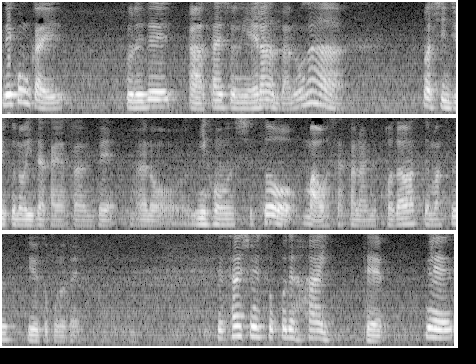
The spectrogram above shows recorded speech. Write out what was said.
で今回それであ最初に選んだのが、まあ、新宿の居酒屋さんであの日本酒と、まあ、お魚にこだわってますっていうところでで最初にそこで入ってで、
